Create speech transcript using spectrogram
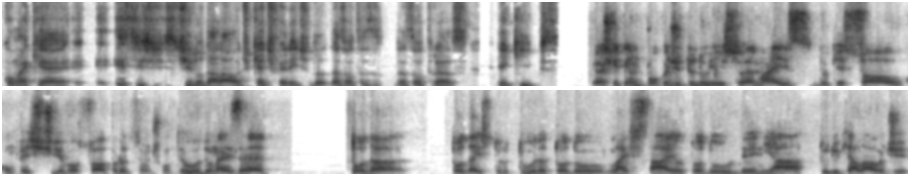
Como é que é esse estilo da Loud que é diferente do, das, outras, das outras equipes? Eu acho que tem um pouco de tudo isso. É mais do que só o competitivo ou só a produção de conteúdo, mas é toda toda a estrutura, todo o lifestyle, todo o DNA, tudo que a Loud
